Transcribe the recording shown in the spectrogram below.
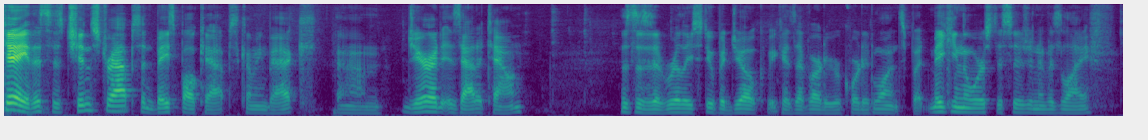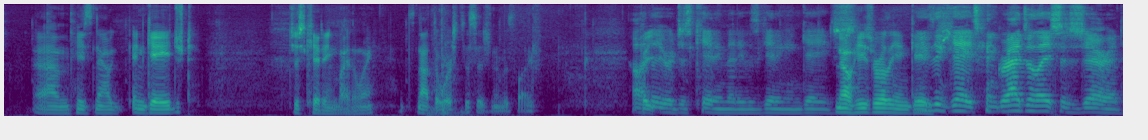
Okay, this is chin straps and baseball caps coming back. Um, Jared is out of town. This is a really stupid joke because I've already recorded once, but making the worst decision of his life. Um, he's now engaged. Just kidding, by the way. It's not the worst decision of his life. Oh, I But- thought you were just kidding that he was getting engaged. No, he's really engaged. He's engaged. Congratulations, Jared.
